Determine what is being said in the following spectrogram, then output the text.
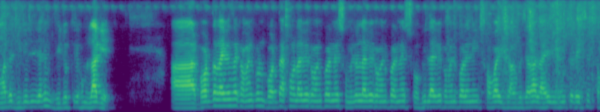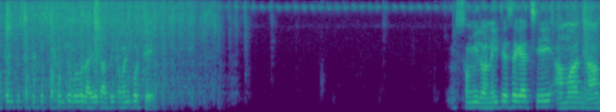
আমাদের ভিডিও যদি দেখেন ভিডিও কীরকম লাগে। আর বর্দা লাইভে তাহলে কমেন্ট করুন, বর্দা এখন লাইভে কমেন্ট করে নেই সমীর লাইভে কমেন্ট করে নেই সভি লাইভে কমেন্ট করেনি, সবাই যারা লাইভ মুহূর্তে দেখছেন সকলকে সকলকে সকলকে বলব লাইভে তাদের কমেন্ট করতে। সমীরন এইতে এসে গেছে, আমার নাম,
